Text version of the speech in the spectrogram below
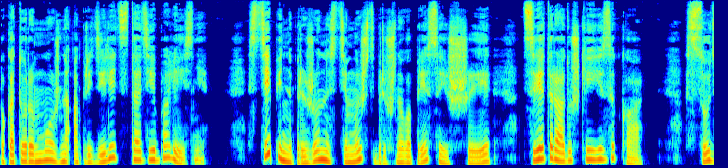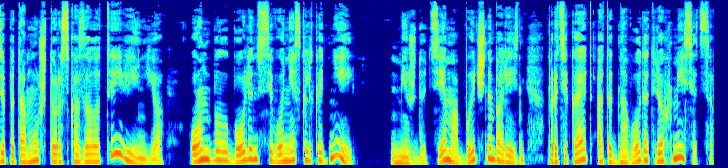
по которым можно определить стадии болезни степень напряженности мышц брюшного пресса и шеи, цвет радужки и языка. Судя по тому, что рассказала ты, Виньо, он был болен всего несколько дней. Между тем, обычно болезнь протекает от одного до трех месяцев.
